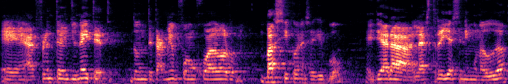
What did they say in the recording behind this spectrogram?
eh, al frente del United, donde también fue un jugador básico en ese equipo ya era la estrella sin ninguna duda.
